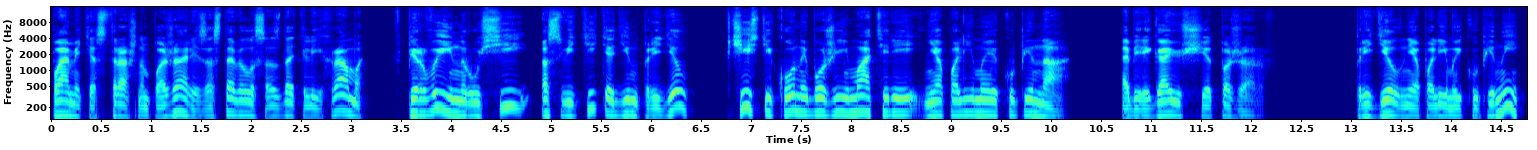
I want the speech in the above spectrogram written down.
Память о страшном пожаре заставила создателей храма впервые на Руси осветить один предел в честь иконы Божией Матери Неопалимая Купина, оберегающий от пожаров. Предел неопалимой купины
